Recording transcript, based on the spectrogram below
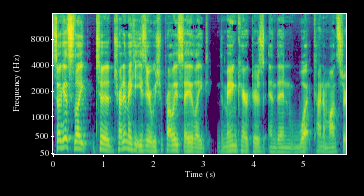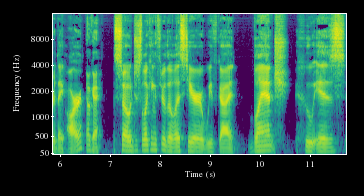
So I guess like to try to make it easier, we should probably say like the main characters and then what kind of monster they are. okay So just looking through the list here, we've got Blanche, who is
